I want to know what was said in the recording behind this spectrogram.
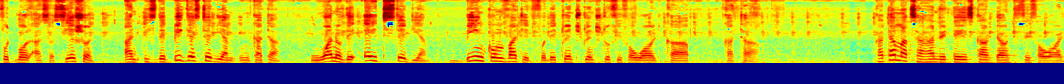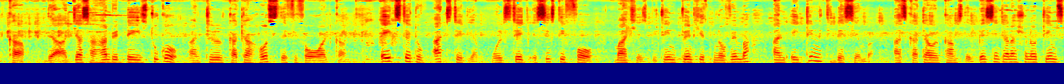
Football Association and is the biggest stadium in Qatar, one of the eight stadiums being converted for the 2022 FIFA World Cup Qatar. Qatar marks 100 days countdown to FIFA World Cup. There are just 100 days to go until Qatar hosts the FIFA World Cup. Eight state-of-art stadium will stage a 64 matches between 20th November and 18th December as Qatar welcomes the best international teams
